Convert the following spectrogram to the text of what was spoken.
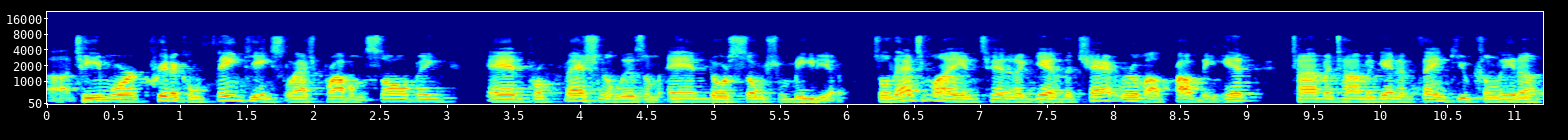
uh, teamwork, critical thinking slash problem solving, and professionalism and or social media. So that's my intent. And again, the chat room, I'll probably hit time and time again. And thank you, Kalina,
